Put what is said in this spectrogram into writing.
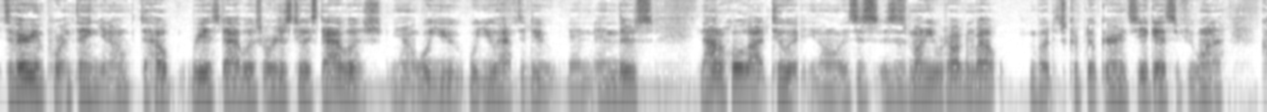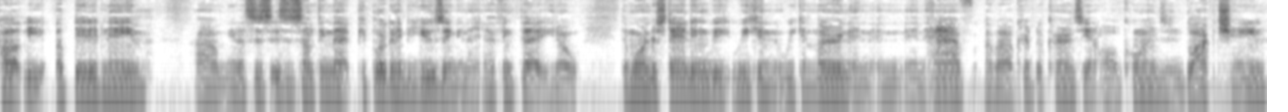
it's a very important thing, you know, to help reestablish or just to establish, you know, what you what you have to do. And and there's not a whole lot to it, you know. This is this is money we're talking about, but it's cryptocurrency, I guess, if you want to call it the updated name. Um, you know, this is this is something that people are going to be using, and I, I think that you know the more understanding we, we can we can learn and, and, and have about cryptocurrency and altcoins and blockchain,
